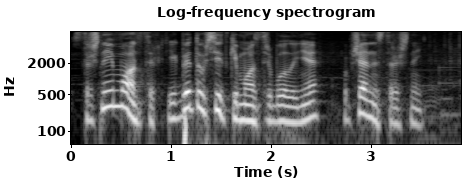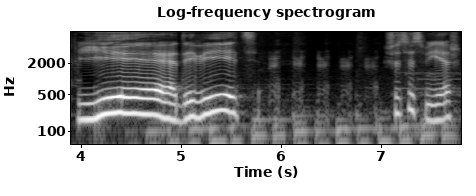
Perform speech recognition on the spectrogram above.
Страшний монстр. Якби то всі такі монстри були, ні? Взагалі не страшний. Є, дивіться. Що ти смієш?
